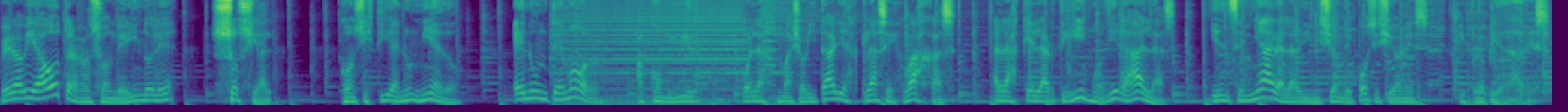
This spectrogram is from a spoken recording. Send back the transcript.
Pero había otra razón de índole social. Consistía en un miedo, en un temor a convivir con las mayoritarias clases bajas a las que el artiguismo diera alas y enseñara la división de posiciones y propiedades.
